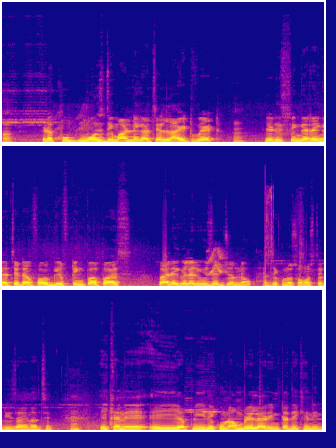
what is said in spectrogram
হ্যাঁ। এটা খুব মোস্ট ডিমান্ডিং আছে লাইট ওয়েট হুম। লেডিস ফিঙ্গার রিং আছে এটা ফর গিফটিং পারপাস বা রেগুলার ইউজের জন্য। যে কোনো সমস্ত ডিজাইন আছে। এখানে এই আপনি দেখুন আমব্রেলা রিংটা দেখে নিন।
